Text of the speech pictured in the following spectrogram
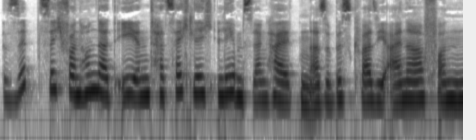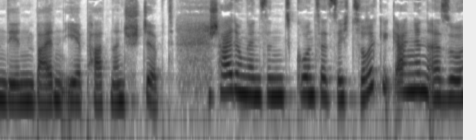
70 von 100 100 Ehen tatsächlich lebenslang halten, also bis quasi einer von den beiden Ehepartnern stirbt. Scheidungen sind grundsätzlich zurückgegangen, also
